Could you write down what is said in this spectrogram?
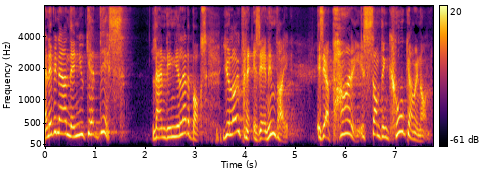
and every now and then you get this land in your letterbox. You'll open it. Is it an invite? Is it a party? Is something cool going on?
